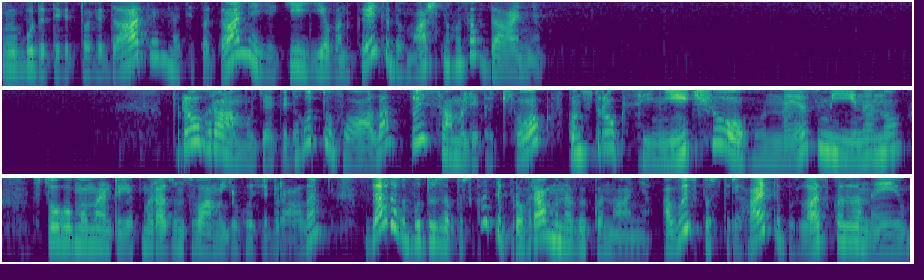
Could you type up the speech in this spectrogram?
ви будете відповідати на ці питання, які є в анкеті домашнього завдання. Програму я підготувала, той самий літачок, в конструкції нічого не змінено з того моменту, як ми разом з вами його зібрали. Зараз буду запускати програму на виконання, а ви спостерігайте, будь ласка, за нею.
